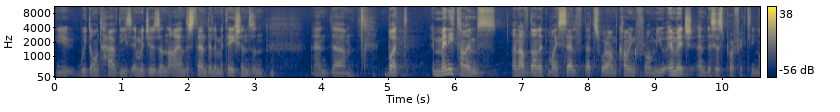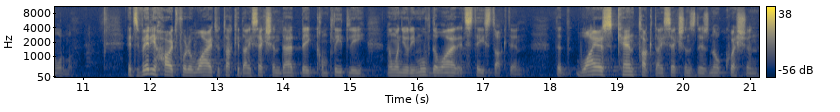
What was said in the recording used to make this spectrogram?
you, we don't have these images, and I understand the limitations, and and um, but many times and I've done it myself, that's where I'm coming from, you image, and this is perfectly normal. It's very hard for a wire to tuck a dissection that big completely, and when you remove the wire, it stays tucked in. The wires can tuck dissections, there's no question,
